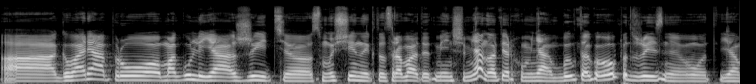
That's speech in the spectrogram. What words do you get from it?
А, говоря про могу ли я жить э, с мужчиной, кто зарабатывает меньше меня, ну, во-первых, у меня был такой опыт в жизни, вот, я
